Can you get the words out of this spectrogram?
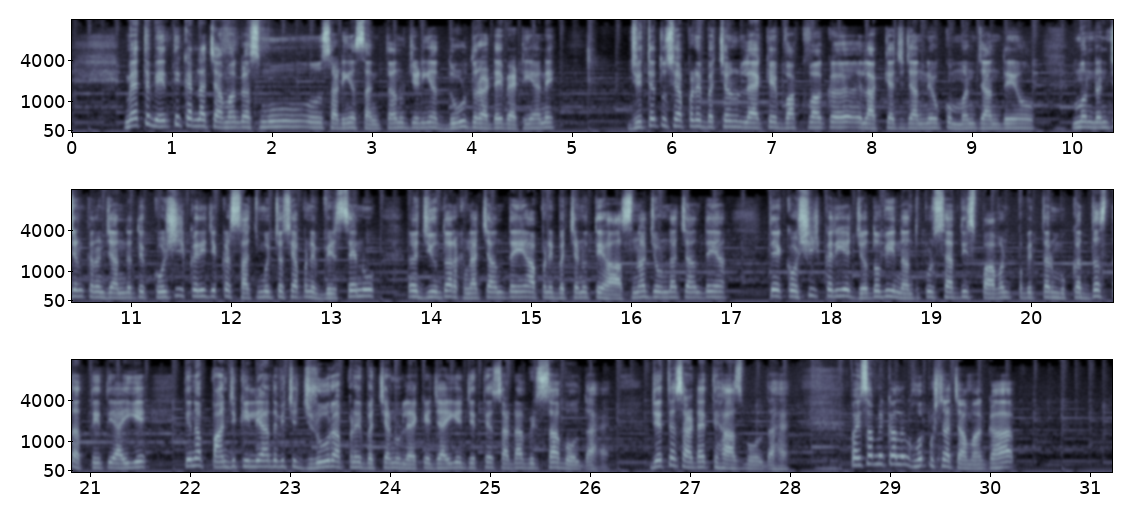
ਮੈਂ ਤੇ ਬੇਨਤੀ ਕਰਨਾ ਚਾਹਾਂਗਾ ਸਮੂਹ ਸਾਡੀਆਂ ਸੰਗਤਾਂ ਨੂੰ, ਜਿਹੜੀਆਂ ਦੂਰ ਦੁਰਾਡੇ ਬੈਠੀਆਂ ਨੇ, ਜਿੱਥੇ ਤੁਸੀਂ ਆਪਣੇ ਬੱਚਿਆਂ ਨੂੰ ਲੈ ਕੇ ਵੱਖ-ਵੱਖ ਇਲਾਕਿਆਂ 'ਚ ਜਾਂਦੇ ਹੋ, ਘੁੰਮਣ ਜਾਂਦੇ ਹੋ, ਮਨੋਰੰਜਨ ਕਰਨ ਜਾਂਦੇ ਹੋ, ਤੇ ਕੋਸ਼ਿਸ਼ ਕਰੀ ਜੇਕਰ ਸੱਚਮੁੱਚ ਅਸੀਂ ਆਪਣੇ ਵਿਰਸੇ ਨੂੰ ਜਿਉਂਦਾ ਰੱਖਣਾ ਚਾਹੁੰਦੇ ਹਾਂ, ਆਪਣੇ ਬੱਚਿਆਂ ਨੂੰ ਇਤਿਹਾਸ ਨਾਲ ਜੋੜਨਾ ਚਾਹੁੰਦੇ ਹਾਂ, ਤੇ ਕੋਸ਼ਿਸ਼ ਕਰੀਏ ਜਦੋਂ ਵੀ ਅਨੰਦਪੁਰ ਸਾਹਿਬ ਦੀ ਇਸ ਪਾਵਨ ਪਵਿੱਤਰ ਮੁਕੱਦਸ ਧਰਤੀ ਤੇ ਆਈਏ ਤੇ ਇਹਨਾਂ ਪੰਜ ਕਿਲਿਆਂ ਦੇ ਵਿੱਚ ਜ਼ਰੂਰ ਆਪਣੇ ਬੱਚਿਆਂ ਨੂੰ ਲੈ ਕੇ ਜਾਈਏ, ਜਿੱਥੇ ਸਾਡਾ ਵਿਰਸਾ ਬੋਲਦਾ ਹੈ, ਜਿੱਥੇ ਸਾਡਾ ਇਤਿਹਾਸ ਬੋਲਦਾ ਹੈ। ਭਾਈ ਸਾਹਿਬ, ਮੈਂ ਕੱਲ ਹੋਰ ਪੁੱਛਣਾ ਚਾਹਾਂਗਾ,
